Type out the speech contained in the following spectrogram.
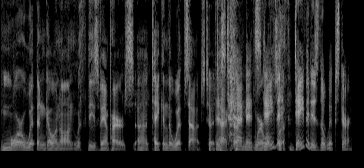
more whipping going on with these vampires, uh, taking the whips out to attack. the time it's David. with. David is the whipster.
